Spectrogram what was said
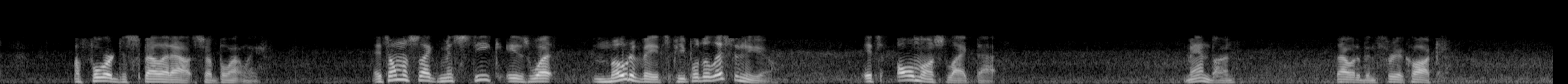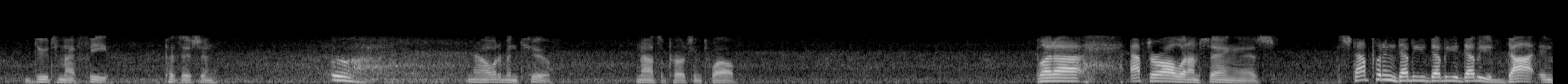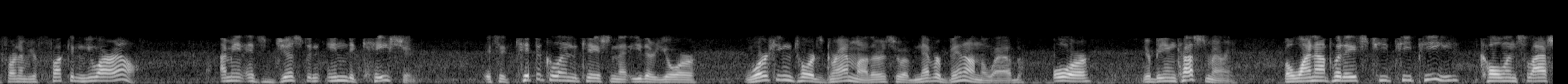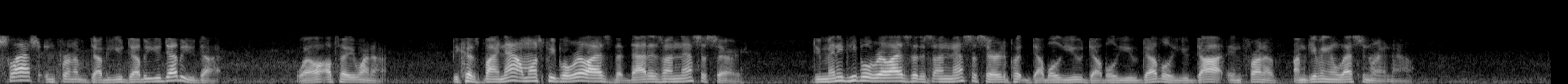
afford to spell it out so bluntly. It's almost like mystique is what motivates people to listen to you. It's almost like that. Man bun. That would have been 3 o'clock due to my feet position. No, it would have been 2. Now it's approaching 12. But uh, after all, what I'm saying is, stop putting www dot in front of your fucking URL. I mean, it's just an indication it's a typical indication that either you're working towards grandmothers who have never been on the web or you're being customary. But why not put HTTP colon slash slash in front of www dot? Well, I'll tell you why not. Because by now most people realize that that is unnecessary. Do many people realize that it's unnecessary to put www dot in front of, I'm giving a lesson right now,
